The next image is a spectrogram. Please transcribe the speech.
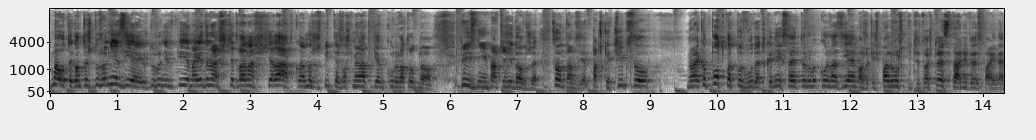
Mało tego, on też dużo nie zje, już dużo nie wypije, ma 11-12 lat, kurwa, możesz pić też z 8-latkiem, kurwa, trudno. Pij z nim, bawcie się dobrze. Co on tam zje? Paczkę chipsów? No jako podkład pod wódeczkę, niech sobie kurwa zje, może jakieś paluszki czy coś, to jest stanie, to jest fajne.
